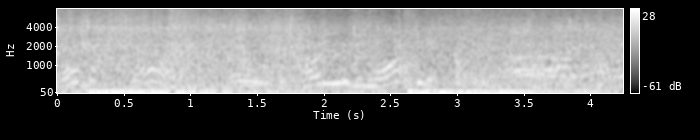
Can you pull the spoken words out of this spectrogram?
Oh my god! How do you even lock it? Our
